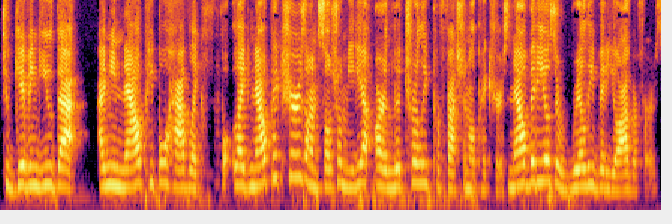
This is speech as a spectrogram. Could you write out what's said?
to giving you that I mean, now people have like like now pictures on social media are literally professional pictures. Now videos are really videographers.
